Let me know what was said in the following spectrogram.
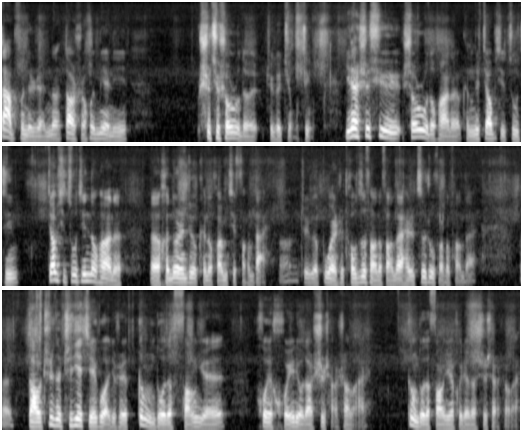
大部分的人呢，到时候会面临失去收入的这个窘境，一旦失去收入的话呢，可能就交不起租金。交不起租金的话呢，呃，很多人就可能还不起房贷啊。这个不管是投资房的房贷还是自住房的房贷，呃，导致的直接结果就是更多的房源会回流到市场上来，更多的房源回流到市场上来。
